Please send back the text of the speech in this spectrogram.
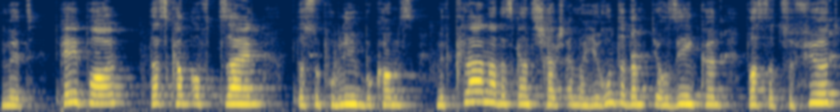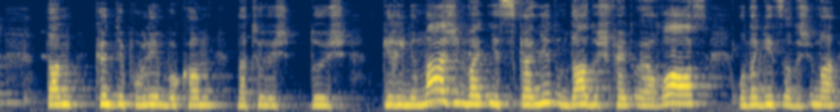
mit PayPal. Das kann oft sein, dass du Probleme bekommst mit Klarna. Das Ganze schreibe ich einmal hier runter, damit ihr auch sehen könnt, was dazu führt dann könnt ihr Probleme bekommen, natürlich durch geringe Margen, weil ihr skaliert und dadurch fällt euer ROAS und dann geht es natürlich immer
